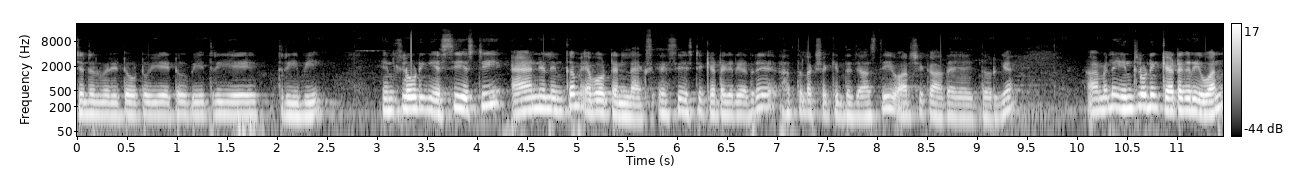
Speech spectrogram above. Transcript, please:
general merit two A two B three A three B including S C S T annual income about ten lakhs S C S T category ಆದರೆ ಹತ್ತು ಲಕ್ಷಕ್ಕಿಂತ ಜಾಸ್ತಿ ವಾರ್ಷಿಕ ಆದಾಯ ಇದ್ದವ್ರಿಗೆ. ಆಮೇಲೆ including category one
